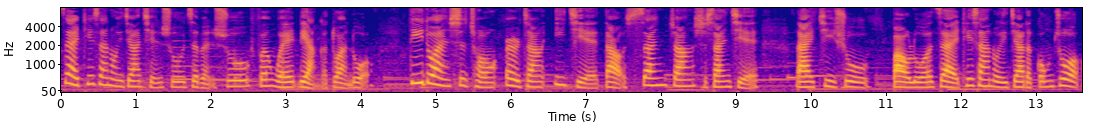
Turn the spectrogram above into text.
在《天山罗尼迦前书》这本书分为两个段落，第一段是从二章一节到三章十三节，来记述保罗在天山罗尼迦的工作，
